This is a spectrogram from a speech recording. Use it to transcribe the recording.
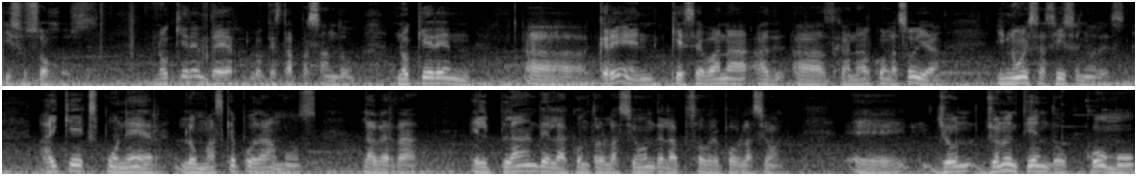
y sus ojos. No quieren ver lo que está pasando, no quieren, uh, creen que se van a, a ganar con la suya y no es así, señores. Hay que exponer lo más que podamos la verdad, el plan de la controlación de la sobrepoblación eh, yo, yo no entiendo cómo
